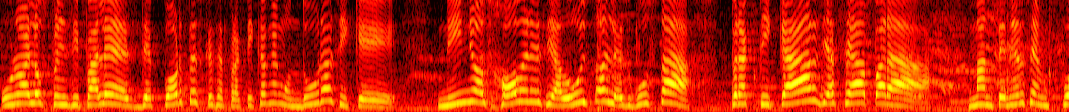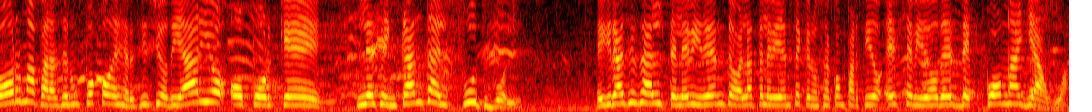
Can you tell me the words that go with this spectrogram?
uno de los principales deportes que se practican en Honduras y que niños, jóvenes y adultos les gusta practicar, ya sea para mantenerse en forma, para hacer un poco de ejercicio diario o porque les encanta el fútbol. Y gracias al televidente o a la televidente que nos ha compartido este video desde Comayagua.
